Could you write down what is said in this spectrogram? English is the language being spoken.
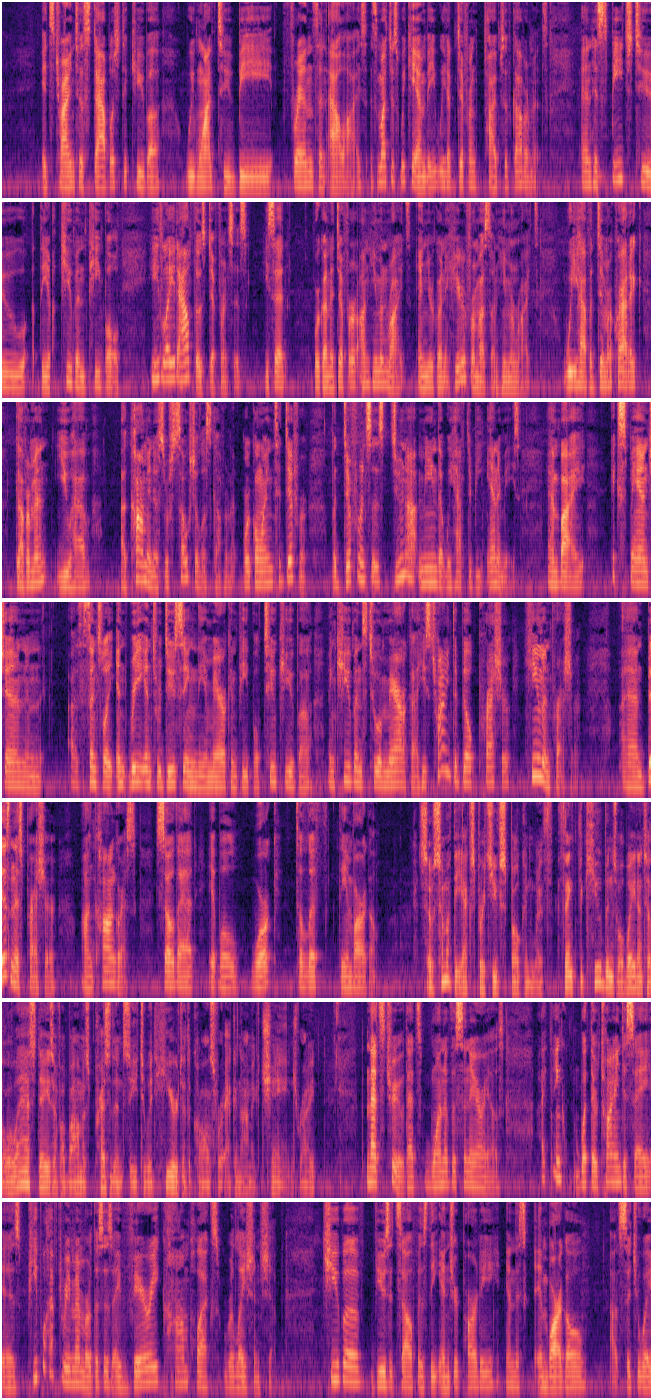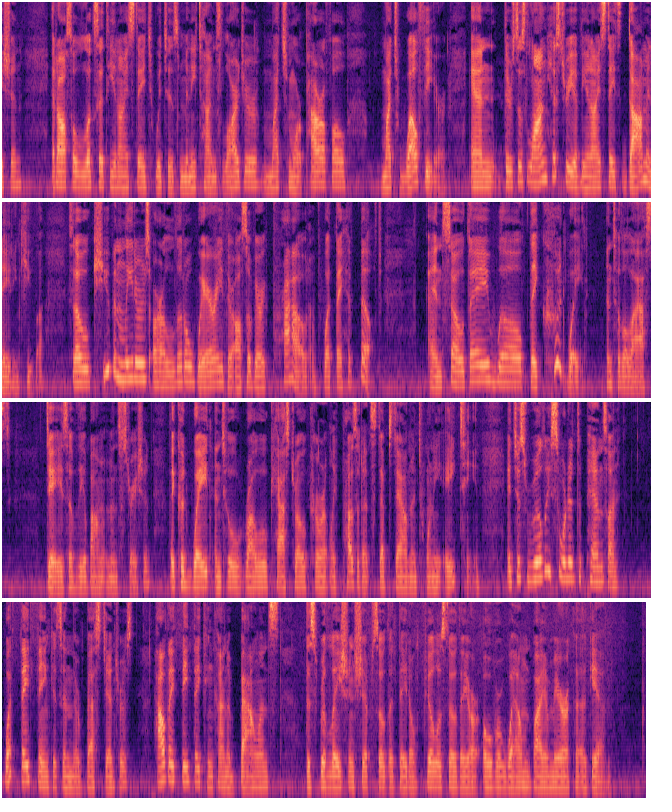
It's trying to establish to Cuba we want to be friends and allies as much as we can be. We have different types of governments. And his speech to the Cuban people, he laid out those differences. He said, we're going to differ on human rights, and you're going to hear from us on human rights. We have a democratic government. You have a communist or socialist government. We're going to differ. But differences do not mean that we have to be enemies. And by expansion and essentially in reintroducing the American people to Cuba and Cubans to America, he's trying to build pressure, human pressure, and business pressure on Congress so that it will work to lift the embargo. So, some of the experts you've spoken with think the Cubans will wait until the last days of Obama's presidency to adhere to the calls for economic change, right? That's true. That's one of the scenarios. I think what they're trying to say is people have to remember this is a very complex relationship. Cuba views itself as the injured party in this embargo uh, situation. It also looks at the United States, which is many times larger, much more powerful, much wealthier. And there's this long history of the United States dominating Cuba. So Cuban leaders are a little wary. They're also very proud of what they have built. And so they will, they could wait until the last days of the Obama administration. They could wait until Raul Castro, currently president, steps down in 2018. It just really sort of depends on what they think is in their best interest, how they think they can kind of balance this relationship so that they don't feel as though they are overwhelmed by America again.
